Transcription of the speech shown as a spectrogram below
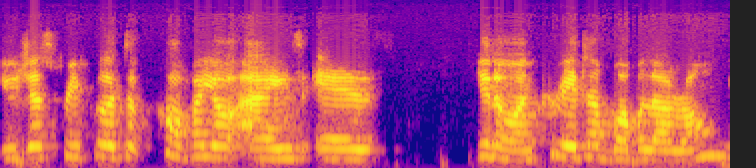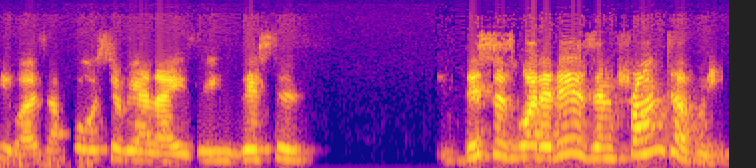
You just prefer to cover your eyes, ears, you know, and create a bubble around you as opposed to realizing this is this is what it is in front of me.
